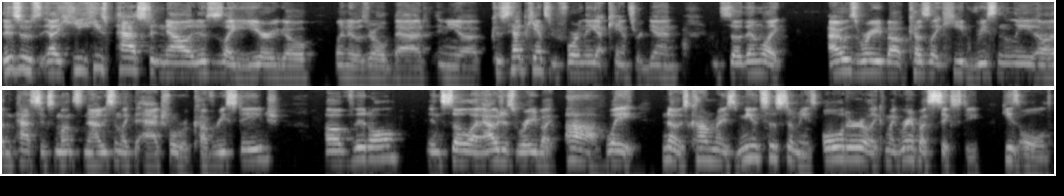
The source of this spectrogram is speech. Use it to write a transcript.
this was uh, he he's passed it now. This is like a year ago when it was real bad, and he because uh, he had cancer before and then he got cancer again. And so then like I was worried about because like he'd recently uh, in the past six months now he's in like the actual recovery stage of it all, and so like I was just worried about ah wait no, he's compromised immune system. He's older. Like my grandpa's 60. He's old.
